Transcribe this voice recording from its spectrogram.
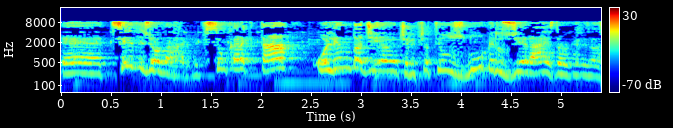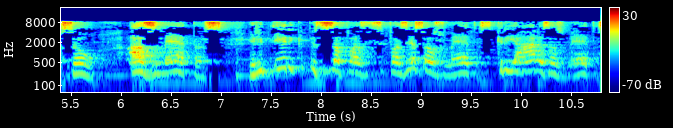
é, ser visionário, ele precisa ser um cara que está olhando adiante, ele precisa ter os números gerais da organização, as metas. Ele, ele que precisa faz, fazer essas metas, criar essas metas,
